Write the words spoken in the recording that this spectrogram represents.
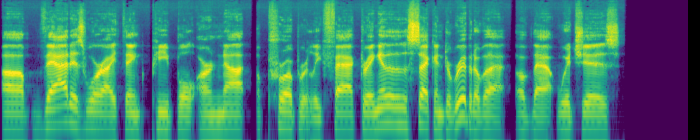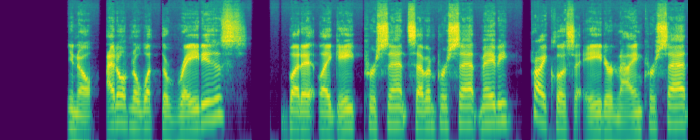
uh, that is where I think people are not appropriately factoring. And then the second derivative of that, of that, which is, you know, I don't know what the rate is, but at like 8%, 7%, maybe, probably close to 8 or 9%.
